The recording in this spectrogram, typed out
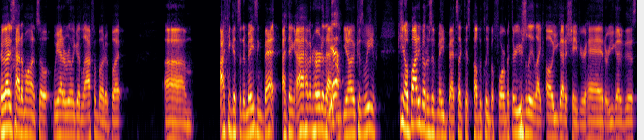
I, I just had him on, so we had a really good laugh about it. But um, I think it's an amazing bet. I think I haven't heard of that, yeah. you know, because we've you know, bodybuilders have made bets like this publicly before, but they're usually like, oh, you got to shave your head or you got to do this.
